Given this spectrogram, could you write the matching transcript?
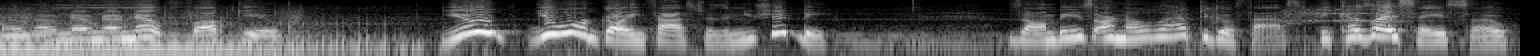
No, no, no, no, no. Fuck you. You, you were going faster than you should be. Zombies are not allowed to go fast because I say so.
